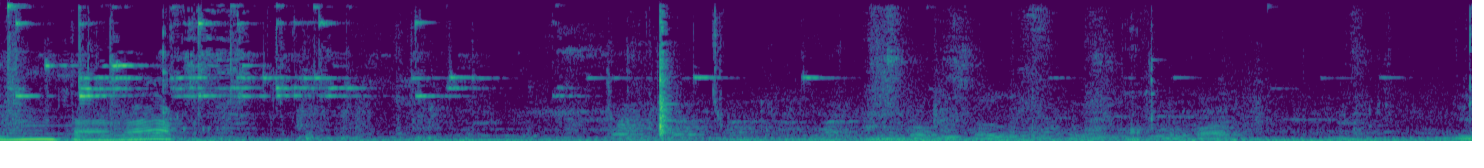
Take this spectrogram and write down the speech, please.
Hmm, sarap. Di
